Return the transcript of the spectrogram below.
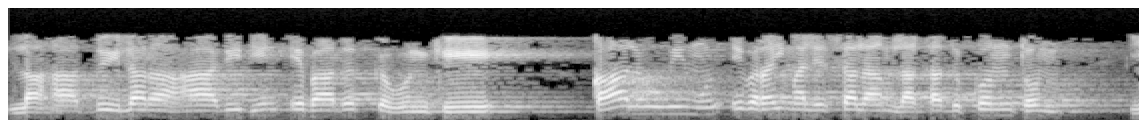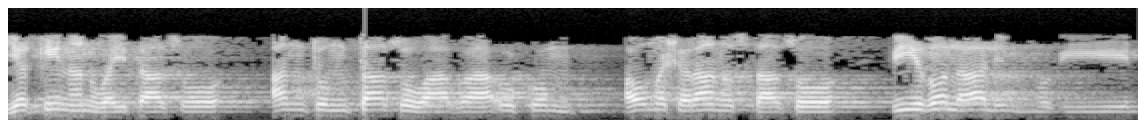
لها دوی لرا عابدین عبادت کوونکی قالو وی ابراهیم علی السلام لقد کنتم یقینا وای تاسو انتم تاسو واباؤکم او مشران استاسو فی ظلال مبین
